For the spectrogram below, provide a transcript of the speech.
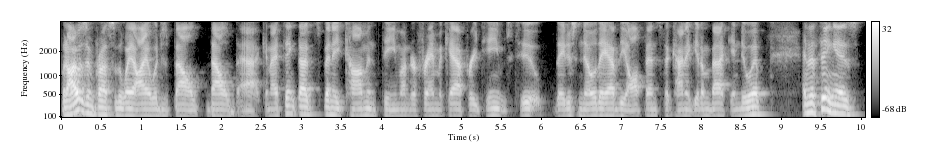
But I was impressed with the way Iowa just bowed, bowed back. And I think that's been a common theme under Fran McCaffery teams, too. They just know they have the offense to kind of get them back into it. And the thing is,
